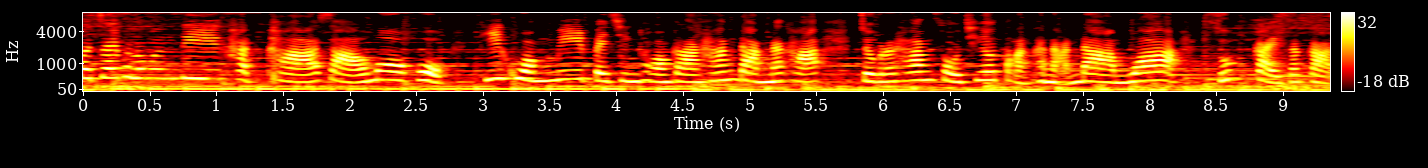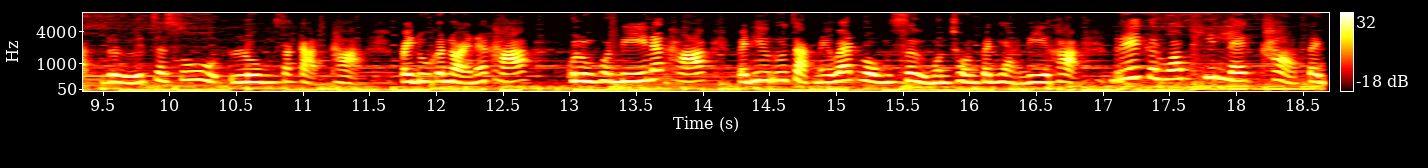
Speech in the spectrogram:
เปิดใจพลเมืองดีขัดขาสาวม .6 ที่ควงมีดไปชิงทองกลางห้างดังนะคะจนกระทั่งโซเชียลต่างขนานดามว่าซุปไก่สกัดหรือจะสู้ลุงสกัดค่ะ ไปดูกันหน่อยนะคะ คุณลุงคนนี้นะคะ เป็นที่รู้จักในแวดวงสื่อมวลชนเป็นอย่างดีค่ะ เรียกกันว่าพี่เล็กค่ะ เป็น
